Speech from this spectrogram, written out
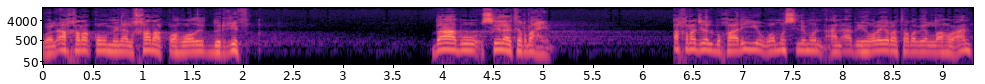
والأخرق من الخرق وهو ضد الرفق. باب صلة الرحم. أخرج البخاري ومسلم عن أبي هريرة رضي الله عنه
